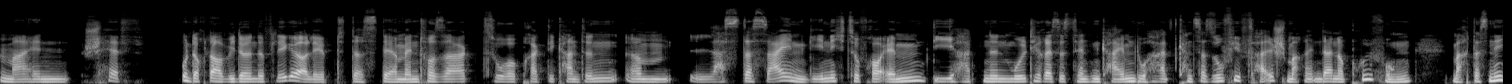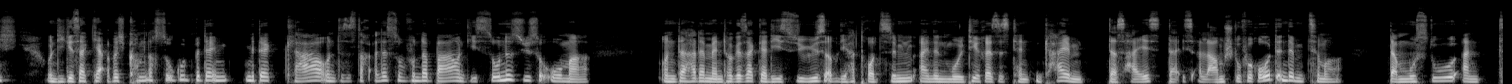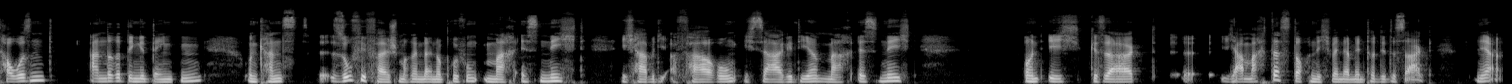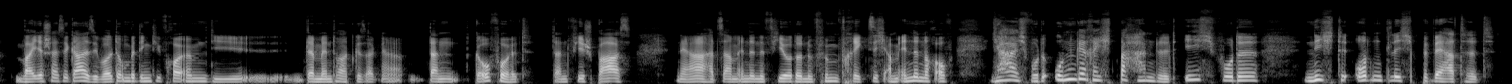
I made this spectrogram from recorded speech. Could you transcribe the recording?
mein Chef. Und auch da wieder in der Pflege erlebt, dass der Mentor sagt zur Praktikantin, ähm, lass das sein, geh nicht zu Frau M, die hat einen multiresistenten Keim, du hast, kannst da so viel falsch machen in deiner Prüfung, mach das nicht. Und die gesagt, ja, aber ich komme doch so gut mit der, mit der klar und das ist doch alles so wunderbar und die ist so eine süße Oma. Und da hat der Mentor gesagt, ja, die ist süß, aber die hat trotzdem einen multiresistenten Keim. Das heißt, da ist Alarmstufe rot in dem Zimmer. Da musst du an tausend andere Dinge denken und kannst äh, so viel falsch machen in deiner Prüfung. Mach es nicht. Ich habe die Erfahrung, ich sage dir, mach es nicht. Und ich gesagt, ja, mach das doch nicht, wenn der Mentor dir das sagt. Ja, war ihr scheißegal. Sie wollte unbedingt die Frau, ähm, die, der Mentor hat gesagt, ja, dann go for it. Dann viel Spaß. Ja, hat sie am Ende eine vier oder eine fünf, regt sich am Ende noch auf. Ja, ich wurde ungerecht behandelt. Ich wurde nicht ordentlich bewertet.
